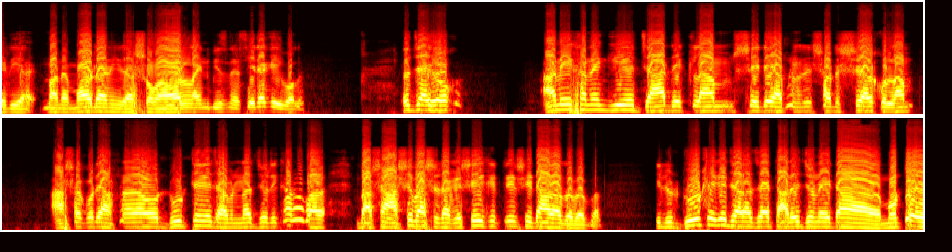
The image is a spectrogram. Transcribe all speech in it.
এরিয়া মানে মডার্ন এরিয়ার সময় অনলাইন বিজনেস এটাকেই বলে। তো যাই হোক, আমি এখানে গিয়ে যা দেখলাম, সেটাই আপনাদের সাথে শেয়ার করলাম। আশা করি আপনারাও দূর থেকে যাবেন না। যদি কারও বাসা আশেপাশে থাকে, সেই ক্ষেত্রে সেটা আলাদা ব্যাপার। কিন্তু দূর থেকে যারা যায়, তাদের জন্য এটা মোটেও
